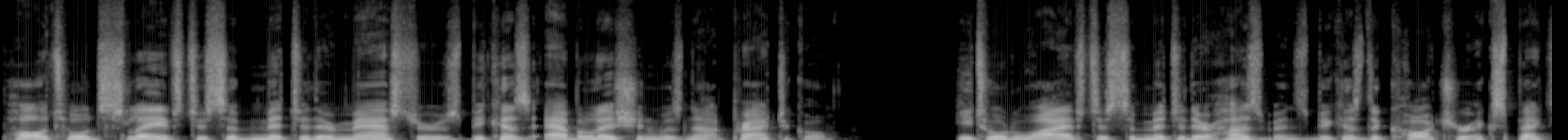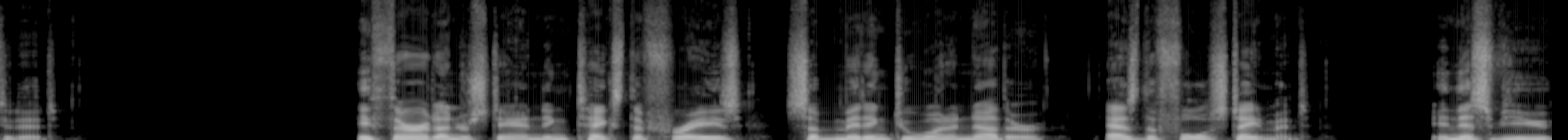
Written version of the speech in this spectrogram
Paul told slaves to submit to their masters because abolition was not practical. He told wives to submit to their husbands because the culture expected it. A third understanding takes the phrase submitting to one another as the full statement. In this view,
